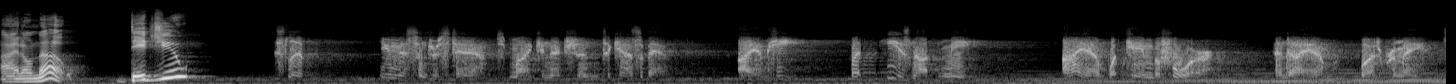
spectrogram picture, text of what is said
I don't know. Did you? Slip, you misunderstand my connection to Kaziban. I am he, but he is not me. I am what came before, and I am what remains.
